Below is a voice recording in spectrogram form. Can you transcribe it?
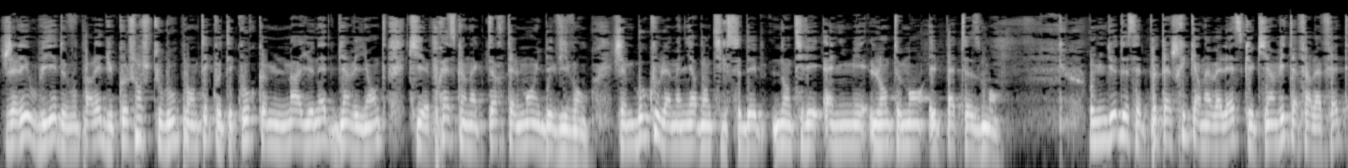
J'allais oublier de vous parler du cochon ch'toulou planté côté court comme une marionnette bienveillante qui est presque un acteur tellement il est vivant. J'aime beaucoup la manière dont il est animé lentement et pâteusement. Au milieu de cette potacherie carnavalesque qui invite à faire la fête,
